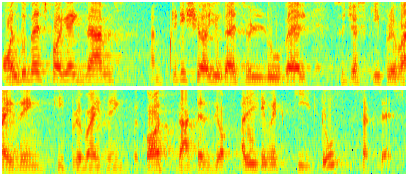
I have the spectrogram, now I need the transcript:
all the best for your exams. I'm pretty sure you guys will do well. So just keep revising, keep revising because that is your ultimate key to success.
